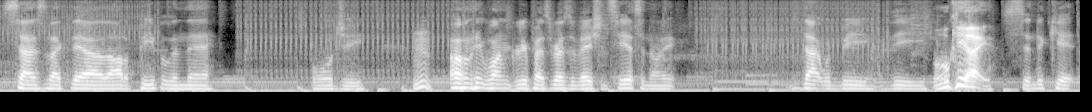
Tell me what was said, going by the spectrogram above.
Sounds like there are a lot of people in there. Orgy. Hmm. Only one group has reservations here tonight. That would be the Okay. Syndicate.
